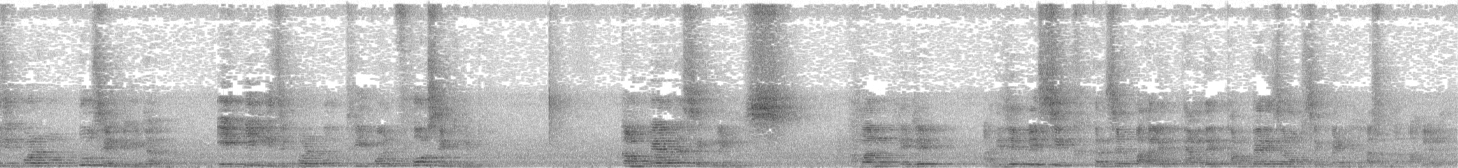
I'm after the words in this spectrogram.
is equal to two centimetre A P is equal to three point four centimetre compare the segments आपण ते जे आणि जे बेसिक कन्सेप्ट पाहिले त्यामध्ये कंपॅरिझन ऑफ सेगमेंट हा सुद्धा पाहिलेला आहे.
